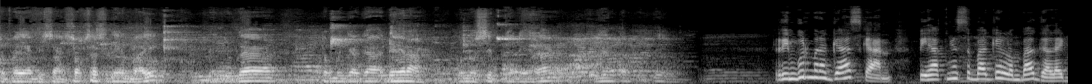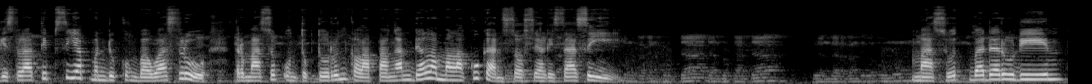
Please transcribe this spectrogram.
supaya bisa sukses dengan baik dan juga untuk menjaga daerah kondusifnya daerah yang terpenting. Rimbun menegaskan pihaknya sebagai lembaga legislatif siap mendukung Bawaslu, termasuk untuk turun ke lapangan dalam melakukan sosialisasi. Masud Badarudin,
